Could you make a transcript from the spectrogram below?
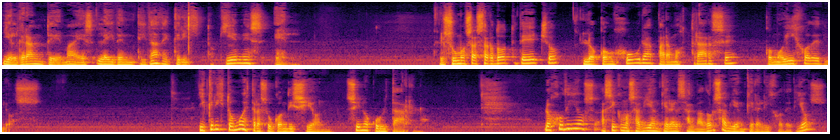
Y el gran tema es la identidad de Cristo. ¿Quién es Él? El sumo sacerdote, de hecho, lo conjura para mostrarse como hijo de Dios. Y Cristo muestra su condición sin ocultarlo. Los judíos, así como sabían que era el Salvador, sabían que era el Hijo de Dios.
